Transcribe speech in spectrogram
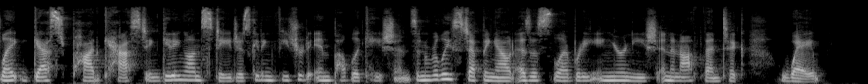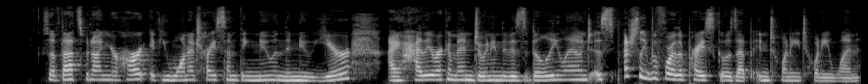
like guest podcasting, getting on stages, getting featured in publications and really stepping out as a celebrity in your niche in an authentic way. So if that's been on your heart, if you want to try something new in the new year, I highly recommend joining the Visibility Lounge, especially before the price goes up in 2021.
